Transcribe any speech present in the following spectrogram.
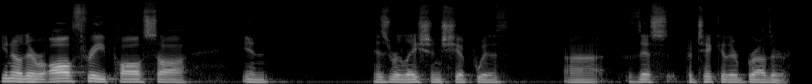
You know, there were all three Paul saw in his relationship with uh, this particular brother.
